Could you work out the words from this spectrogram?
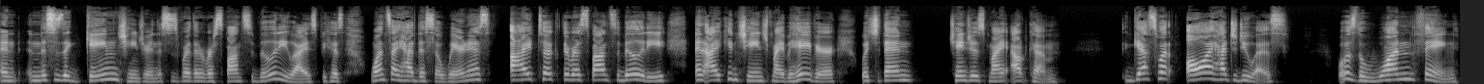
And, and this is a game changer. And this is where the responsibility lies because once I had this awareness, I took the responsibility and I can change my behavior, which then changes my outcome. Guess what? All I had to do was what was the one thing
